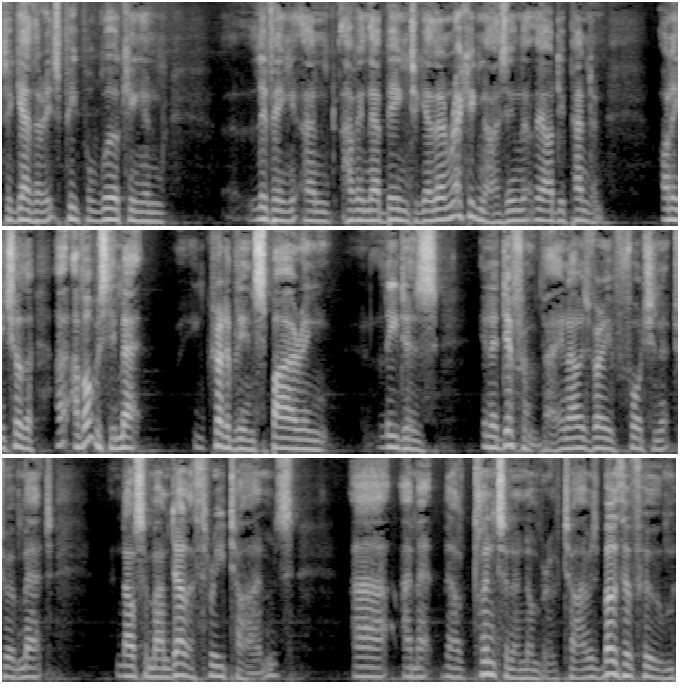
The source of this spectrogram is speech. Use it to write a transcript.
together. It's people working and living and having their being together and recognizing that they are dependent on each other. I, I've obviously met incredibly inspiring leaders in a different vein. I was very fortunate to have met Nelson Mandela three times. Uh, I met Bill Clinton a number of times, both of whom,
